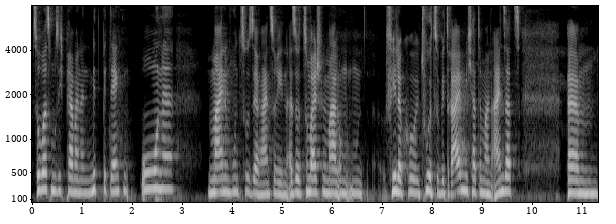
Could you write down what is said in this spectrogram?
Sowas muss ich permanent mitbedenken, ohne meinem Hund zu sehr reinzureden. Also zum Beispiel mal, um, um Fehlerkultur zu betreiben. Ich hatte mal einen Einsatz, ähm,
